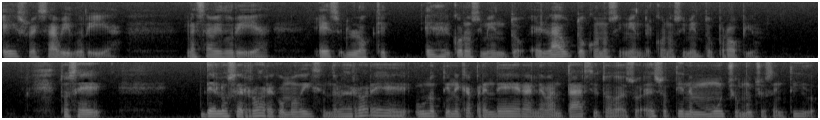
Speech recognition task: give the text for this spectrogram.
eso es sabiduría. La sabiduría es lo que es el conocimiento, el autoconocimiento, el conocimiento propio. Entonces, de los errores, como dicen, de los errores uno tiene que aprender a levantarse y todo eso. Eso tiene mucho, mucho sentido.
